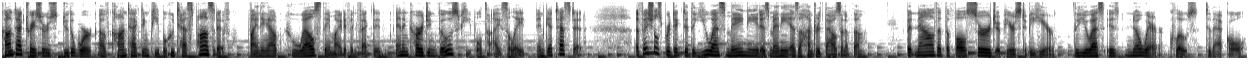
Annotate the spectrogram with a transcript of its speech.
Contact tracers do the work of contacting people who test positive, finding out who else they might have infected, and encouraging those people to isolate and get tested. Officials predicted the U.S. may need as many as 100,000 of them. But now that the fall surge appears to be here, the U.S. is nowhere close to that goal.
